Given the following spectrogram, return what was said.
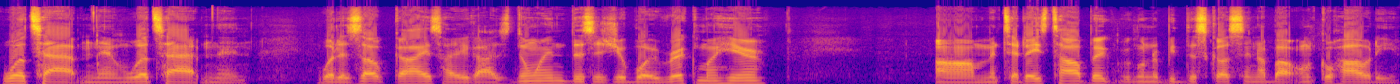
What's happening? What's happening? What is up, guys? How you guys doing? This is your boy Rickma here. Um, in today's topic, we're going to be discussing about Uncle Howdy.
